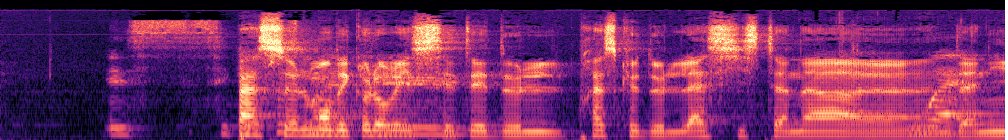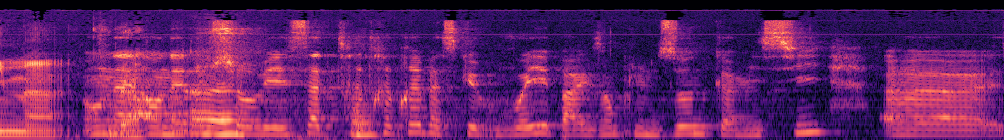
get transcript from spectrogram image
pas seulement des coloristes, c'était de, presque de l'assistana euh, d'anime. On a, on a dû surveiller ça de très très près parce que vous voyez par exemple une zone comme ici, euh,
